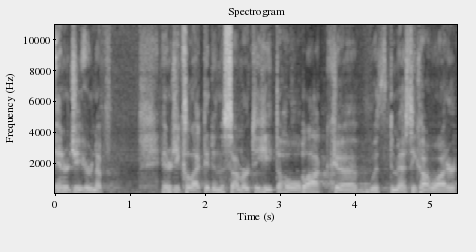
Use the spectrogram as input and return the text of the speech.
energy or enough energy collected in the summer to heat the whole block uh, with domestic hot water,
